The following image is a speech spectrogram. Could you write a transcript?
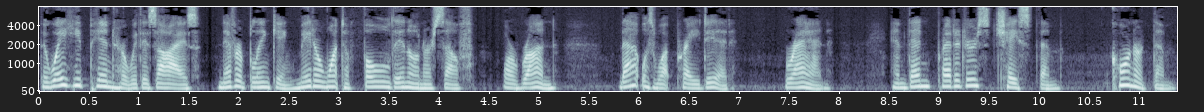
The way he pinned her with his eyes, never blinking, made her want to fold in on herself or run. That was what prey did ran. And then predators chased them, cornered them.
